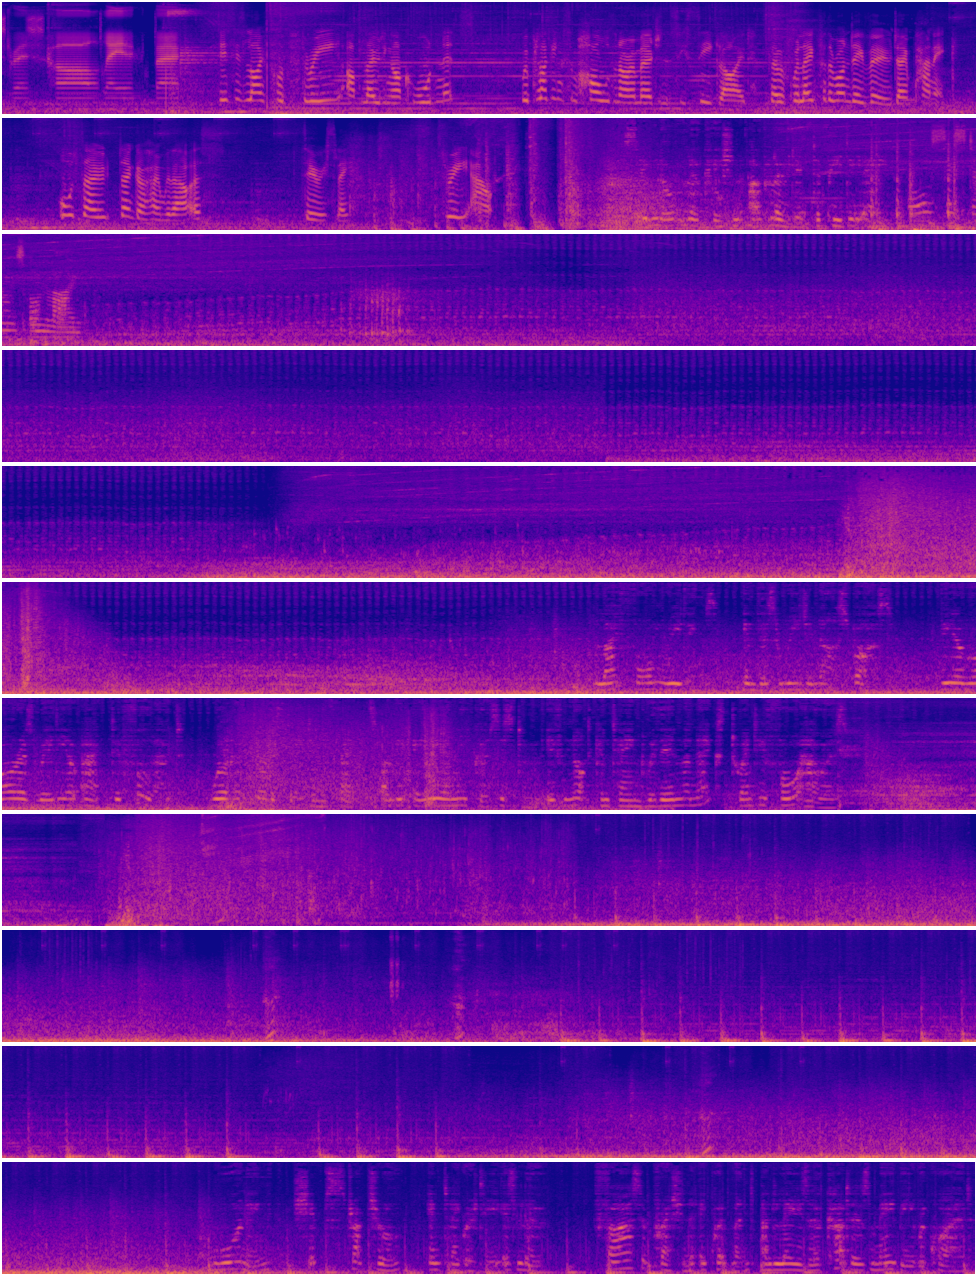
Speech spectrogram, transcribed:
Distress call laying back. This is Life Pod 3, uploading our coordinates. We're plugging some holes in our emergency Seaglide, so if we're late for the rendezvous, don't panic. Also, don't go home without us. Seriously. Three out. Signal location uploaded to PDA. All systems online. Form readings in this region are sparse. The Aurora's radioactive fallout will have devastating effects on the alien ecosystem if not contained within the next 24 hours. Structural integrity is low. Fire suppression equipment and laser cutters may be required.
